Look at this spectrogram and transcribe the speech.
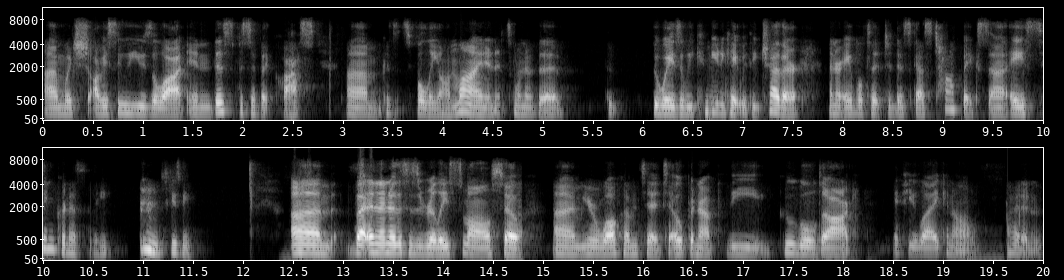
um, which obviously we use a lot in this specific class because it's fully online and it's one of the, the the ways that we communicate with each other and are able to, to discuss topics uh, asynchronously. Excuse me. Um, but and I know this is really small, so um, you're welcome to, to open up the Google Doc if you like, and I'll go ahead and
